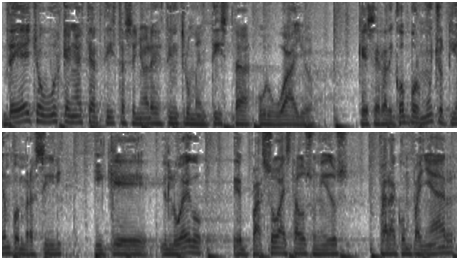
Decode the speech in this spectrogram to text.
de hecho, busquen a este artista, señores, este instrumentista uruguayo que se radicó por mucho tiempo en Brasil y que luego eh, pasó a Estados Unidos para acompañar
